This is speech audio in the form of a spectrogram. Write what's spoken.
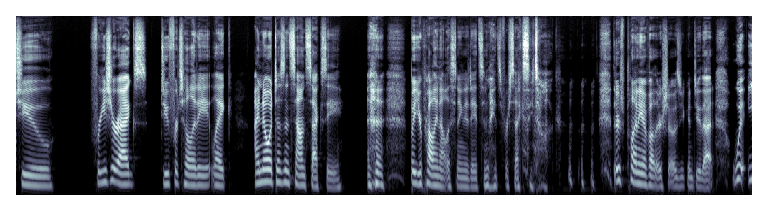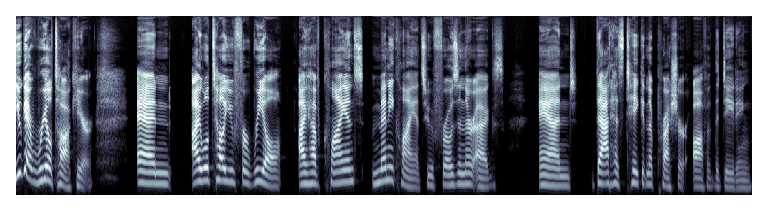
to freeze your eggs, do fertility. Like, I know it doesn't sound sexy, but you're probably not listening to Dates and Mates for sexy talk. There's plenty of other shows you can do that. You get real talk here. And I will tell you for real, I have clients, many clients who have frozen their eggs, and that has taken the pressure off of the dating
